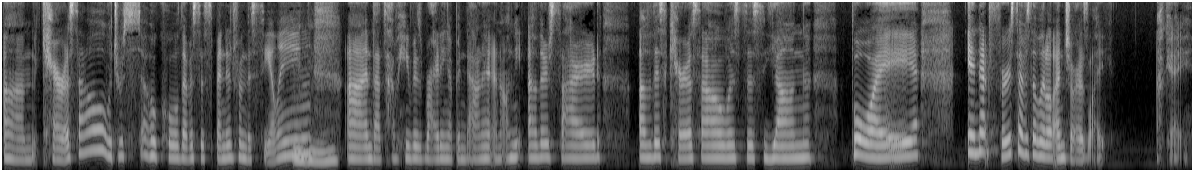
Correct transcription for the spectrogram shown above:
um, carousel, which was so cool, that was suspended from the ceiling. Mm-hmm. Uh, and that's how he was riding up and down it. And on the other side of this carousel was this young boy. And at first, I was a little unsure. I was like, okay,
